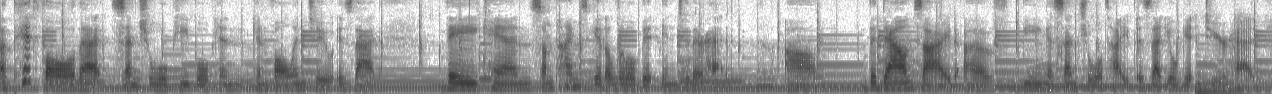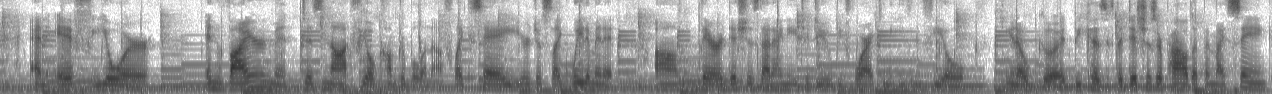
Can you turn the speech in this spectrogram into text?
a pitfall that sensual people can can fall into is that they can sometimes get a little bit into their head um, the downside of being a sensual type is that you'll get into your head. And if your environment does not feel comfortable enough, like say you're just like, wait a minute, um, there are dishes that I need to do before I can even feel, you know, good. Because if the dishes are piled up in my sink,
